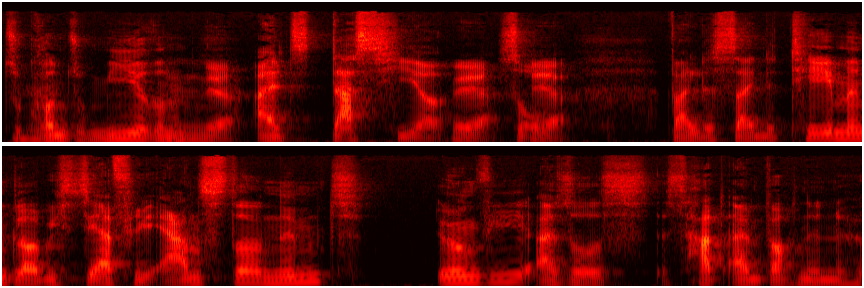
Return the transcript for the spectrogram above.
zu mhm. konsumieren ja. als das hier. Ja, so. Ja. Weil es seine Themen, glaube ich, sehr viel ernster nimmt irgendwie. Also es, es hat einfach einen,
